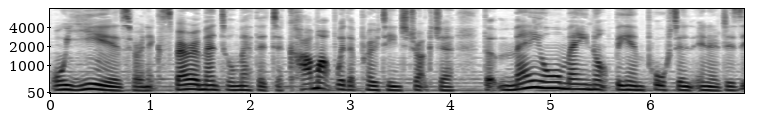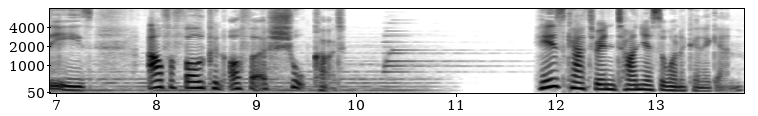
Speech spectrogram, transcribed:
or years for an experimental method to come up with a protein structure that may or may not be important in a disease, AlphaFold can offer a shortcut. Here's Kathryn Tunyasuvunakool again.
